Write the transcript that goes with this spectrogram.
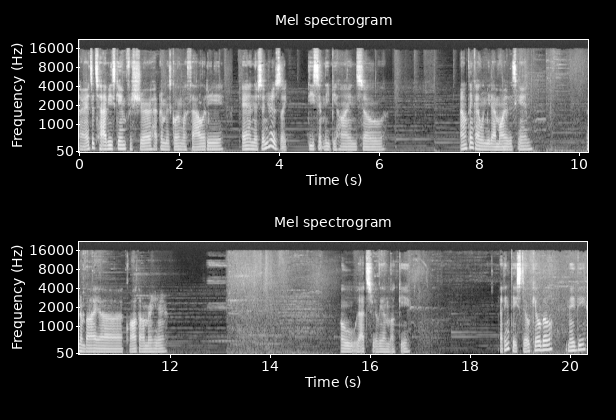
Alright, it's a Tabi's game for sure. Hecarim is going lethality. And their Syndra is like decently behind, so I don't think I will need MR this game. I'm gonna buy uh, cloth armor here. Oh, that's really unlucky. I think they still kill though, maybe?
